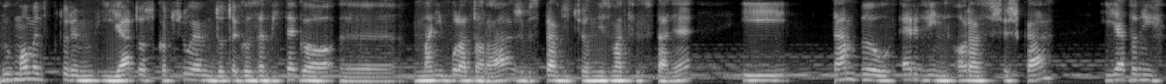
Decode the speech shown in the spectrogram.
był moment, w którym ja doskoczyłem do tego zabitego y, manipulatora, żeby sprawdzić, czy on nie zmartwychwstanie i tam był Erwin oraz Szyszka i ja do nich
